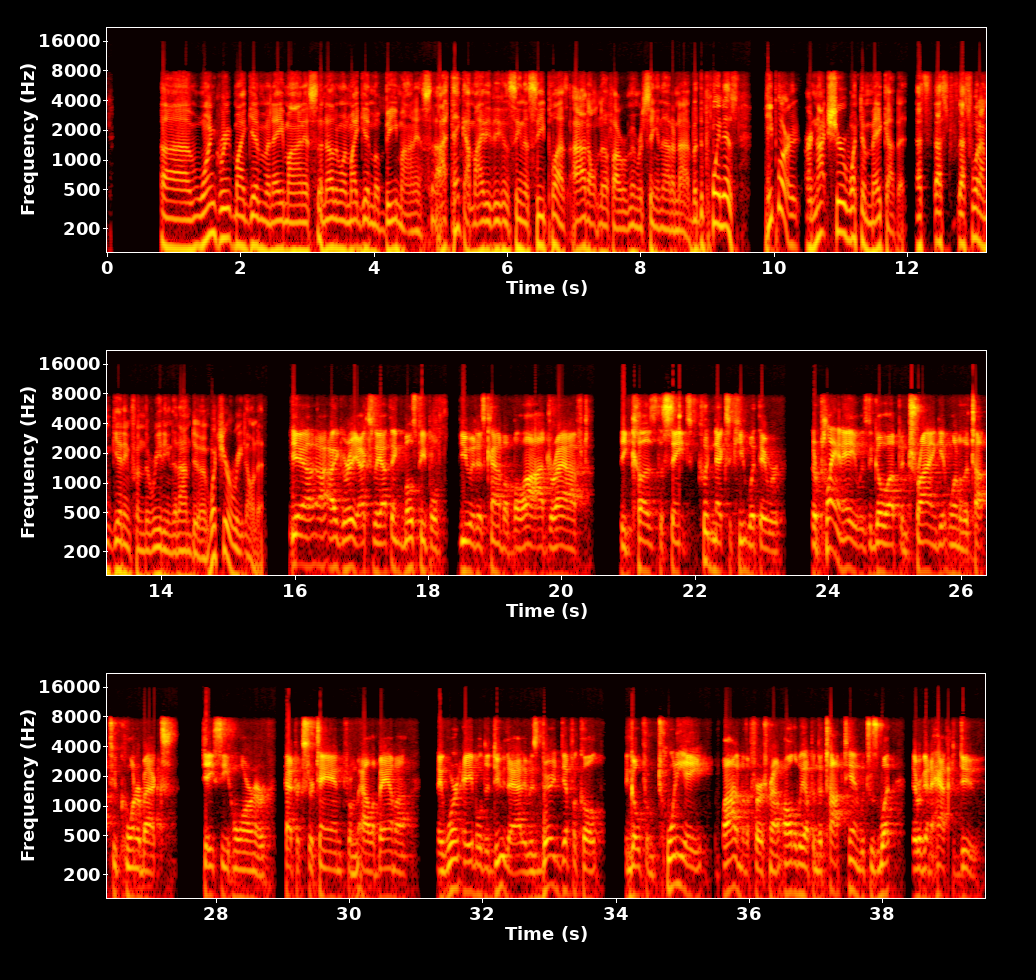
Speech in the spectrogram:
uh, one group might give them an A minus, another one might give them a B minus. I think I might have even seen a C plus. I don't know if I remember seeing that or not. But the point is, people are are not sure what to make of it. That's that's that's what I'm getting from the reading that I'm doing. What's your read on it? Yeah, I agree. Actually, I think most people view it as kind of a blah draft because the Saints couldn't execute what they were. Their plan A was to go up and try and get one of the top two cornerbacks Jaycee Horn or Patrick Surtain from Alabama. They weren't able to do that. It was very difficult to go from 28, the bottom of the first round, all the way up in the top 10, which was what they were going to have to do.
